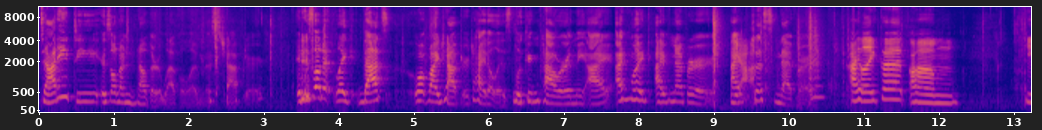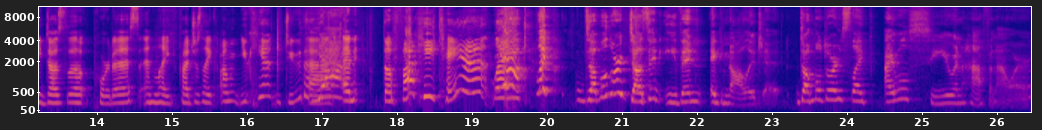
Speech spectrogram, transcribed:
Daddy D is on another level in this chapter. It is on it, like, that's what my chapter title is looking power in the eye. I'm like, I've never, Yeah. I've just never. I like that, um, he does the portus and like Fudge is like, um, you can't do that. Yeah. And the fuck he can't. Like, yeah, like Dumbledore doesn't even acknowledge it. Dumbledore's like, I will see you in half an hour.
